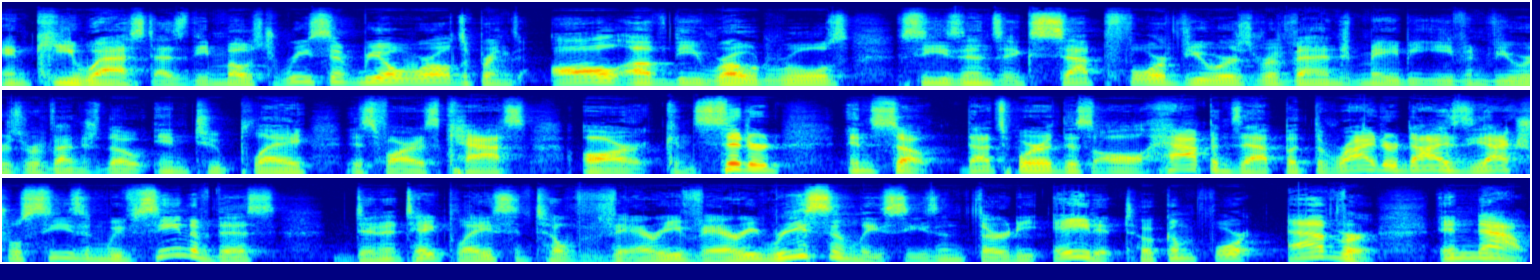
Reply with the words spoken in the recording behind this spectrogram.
and Key West as the most recent Real Worlds. Brings all of the Road Rules seasons except for Viewers Revenge, maybe even Viewers Revenge though into play as far as casts are considered. And so that's where this all happens at. But the Ride or Dies, the actual season we've seen of this, didn't take place until very, very recently, season 38. It took them forever. And now,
